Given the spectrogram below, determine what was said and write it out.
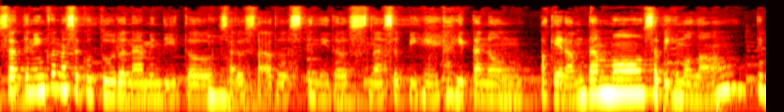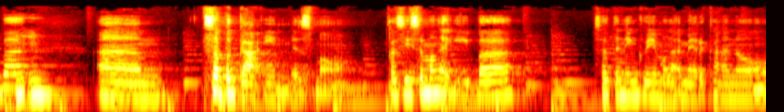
Sa tingin ko, nasa kultura namin dito sa Estados Unidos na sabihin kahit anong pakiramdam mo, sabihin mo lang, di ba? Um, sa pagkain mismo. Kasi sa mga iba, sa tingin ko yung mga Amerikano,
